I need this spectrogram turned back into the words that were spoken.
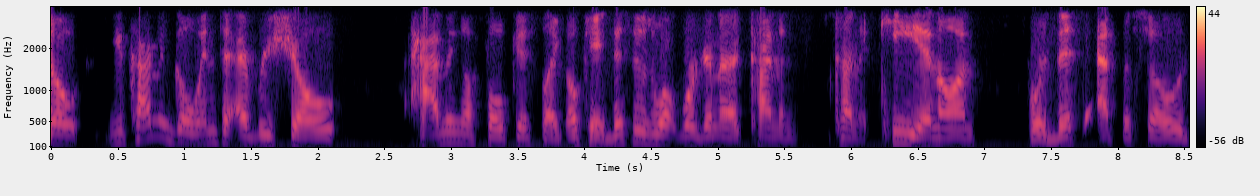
So you kind of go into every show having a focus like, okay, this is what we're gonna kind of kind of key in on for this episode,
